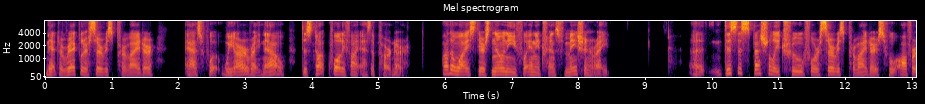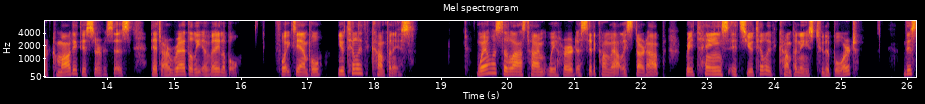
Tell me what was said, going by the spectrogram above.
that a regular service provider, as what we are right now, does not qualify as a partner. Otherwise, there's no need for any transformation, right? Uh, this is especially true for service providers who offer commodity services that are readily available. For example, utility companies. When was the last time we heard a Silicon Valley startup retains its utility companies to the board this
